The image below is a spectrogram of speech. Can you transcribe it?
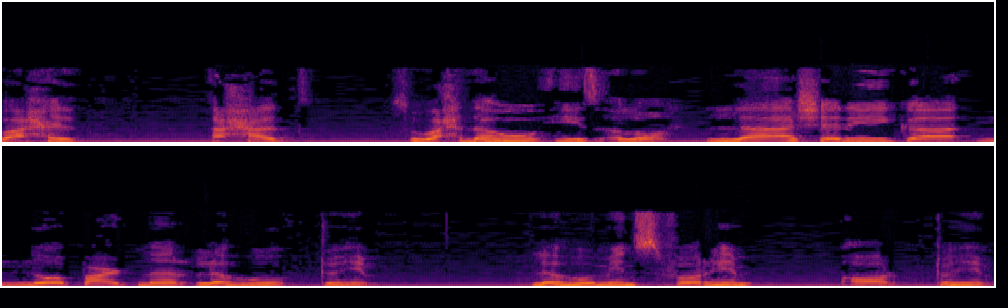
واحد, أحد. So وحده, he is alone. لا شريك, no partner له to him. له means for him or to him.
